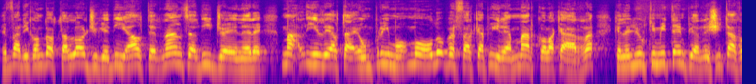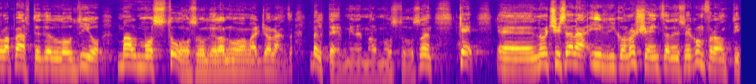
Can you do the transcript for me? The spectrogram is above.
e va ricondotta a logiche di alternanza di genere, ma in realtà è un primo modo per far capire a Marco Lacarra, che negli ultimi tempi ha recitato la parte dello zio malmostoso della nuova maggioranza, bel termine malmostoso, eh? che eh, non ci sarà irriconoscenza nei suoi confronti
